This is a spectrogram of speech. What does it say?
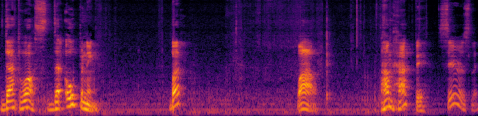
That was the opening. But, wow. I'm happy, seriously.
